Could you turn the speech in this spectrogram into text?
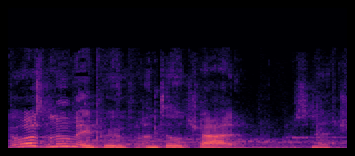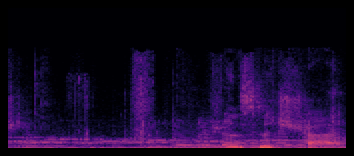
It was Mumei proof until chat snitched. Shouldn't snitch chat.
